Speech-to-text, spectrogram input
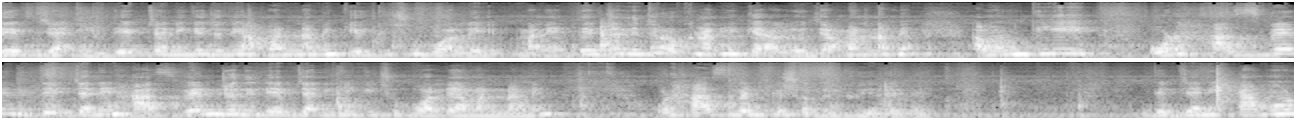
দেবযানী, দেবযানীকে যদি আমার নামে কেউ কিছু বলে মানে দেবযানী ধরো কানে গেল যে আমার নামে, এমনকি ওর হাজবেন্ড দেবযানীর হাজবেন্ড যদি দেবযানীকে কিছু বলে আমার নামে, ওর হাজব্যান্ডকে সাথে ধুয়ে দেবে। দেবজানি এমন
